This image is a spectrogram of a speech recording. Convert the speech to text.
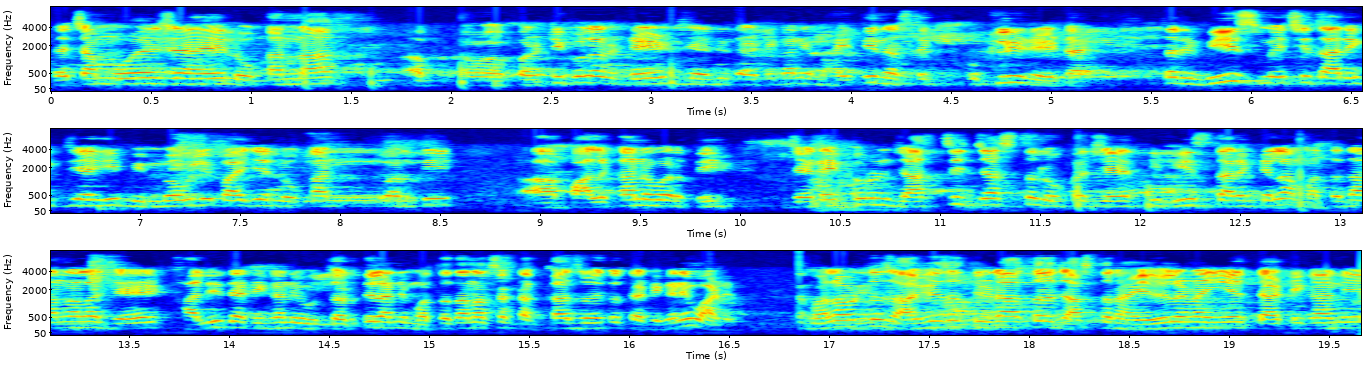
त्याच्यामुळे जे आहे लोकांना पर्टिक्युलर डेट जी आहे ती त्या ठिकाणी माहिती नसते की कुठली डेट आहे. तर वीस मेची तारीख जी आहे ही बिंबवली पाहिजे लोकांवरती पालकांवरती. जेणेकरून जास्तीत जास्त लोक जे आहेत ती वीस तारखेला मतदानाला जे आहे खाली त्या ठिकाणी उतरतील आणि मतदानाचा टक्का जो आहे तो त्या ठिकाणी वाढेल. मला वाटतं जागेचा तिढा आता जास्त राहिलेला नाही आहे त्या ठिकाणी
